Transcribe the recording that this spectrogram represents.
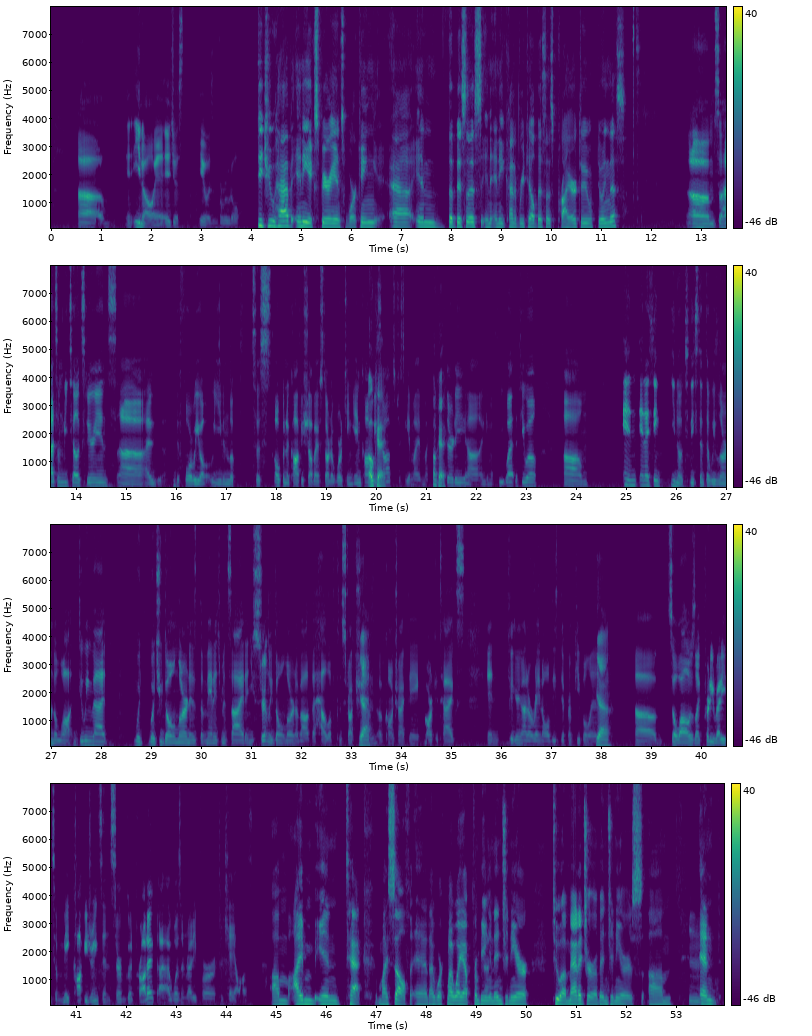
Um, you know, it, it, just it was brutal. Did you have any experience working uh, in the business in any kind of retail business prior to doing this? Um, so I had some retail experience. Uh, I before we even looked to open a coffee shop, I started working in coffee okay. shops just to get my, my okay. dirty uh, and get my feet wet, if you will. Um, and and I think you know to the extent that we learned a lot doing that. What, what you don't learn is the management side, and you certainly don't learn about the hell of construction, yeah. of contracting, architects, and figuring out how to rein all these different people in. Yeah. Uh, so while I was like pretty ready to make coffee drinks and serve good product, I, I wasn't ready for the chaos. Um, I'm in tech myself, and I worked my way up from being an engineer to a manager of engineers. Um, mm. And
